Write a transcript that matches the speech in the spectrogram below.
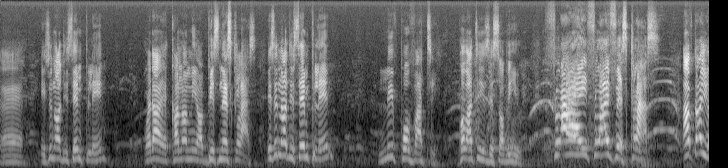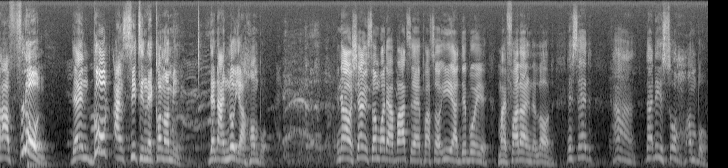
Uh, is it not the same plane? Whether economy or business class. Is it not the same plane? Leave poverty. Poverty is the disturbing you. Fly, fly first class. After you have flown, then go and sit in economy. Then I know you're humble. You know, I was sharing somebody about uh, Pastor E. Adeboye, my father in the Lord. He said, ah, that is so humble.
